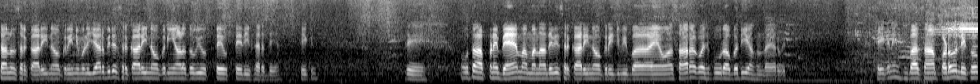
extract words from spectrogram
ਸਾਨੂੰ ਸਰਕਾਰੀ ਨੌਕਰੀ ਨਹੀਂ ਮਿਲੀ। ਯਾਰ ਵੀਰੇ, ਸਰਕਾਰੀ ਨੌਕਰੀਆਂ ਵਾਲੇ ਤੋਂ ਵੀ ਉੱਤੇ ਉੱਤੇ ਦੀ ਫਿਰਦੇ ਆ। ਠੀਕ ਨਹੀਂ? ਤੇ ਉਹ ਤਾਂ ਆਪਣੇ ਵਹਿਮ ਆ, ਮਨਾਂ ਦੇ ਵੀ ਸਰਕਾਰੀ ਨੌਕਰੀ 'ਚ ਵੀ ਆਏ ਆ, ਸਾਰਾ ਕੁਝ ਪੂਰਾ ਵਧੀਆ ਹੁੰਦਾ ਯਾਰ ਵੀਰੇ ਠੀਕ ਨਹੀਂ ਬਸ ਹਾਂ ਪੜੋ ਲਿਖੋ,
